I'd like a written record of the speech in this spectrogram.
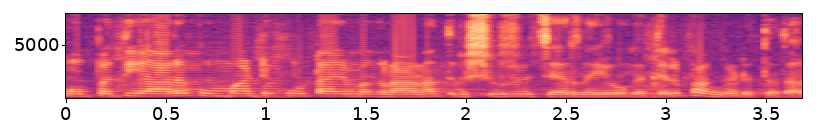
മുപ്പത്തിയാറ് കുമ്മാട്ടി കൂട്ടായ്മകളാണ് തൃശൂരിൽ ചേർന്ന യോഗത്തിൽ പങ്കെടുത്തത്.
